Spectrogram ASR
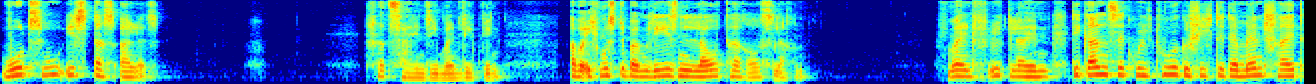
Wozu ist das alles? Verzeihen Sie, mein Liebling, aber ich musste beim Lesen laut herauslachen. Mein Vöglein, die ganze Kulturgeschichte der Menschheit,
